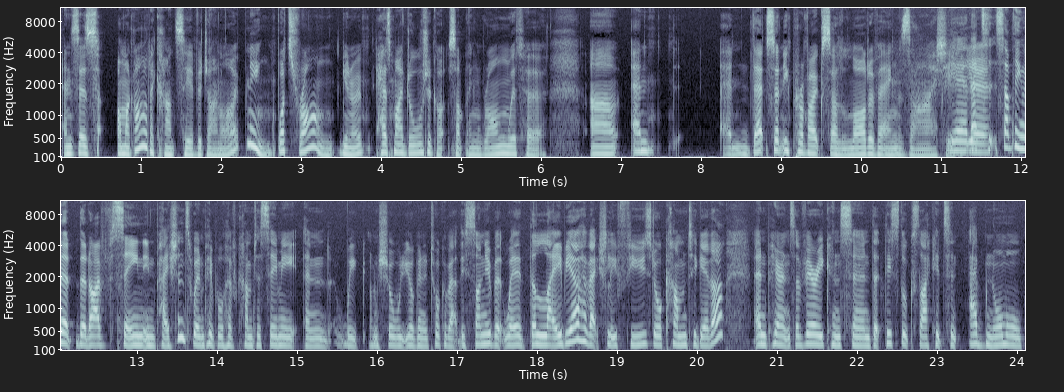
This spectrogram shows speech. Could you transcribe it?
and says, oh my God, I can't see a vaginal opening. What's wrong? You know, has my daughter got something wrong with her? Uh, and and that certainly provokes a lot of anxiety. Yeah, Yeah. that's something that, that I've seen in patients when people have come to see me, and we, I'm sure you're going to talk about this, Sonia, but where the labia have actually fused or come together, and parents are very concerned that this looks like it's an abnormal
